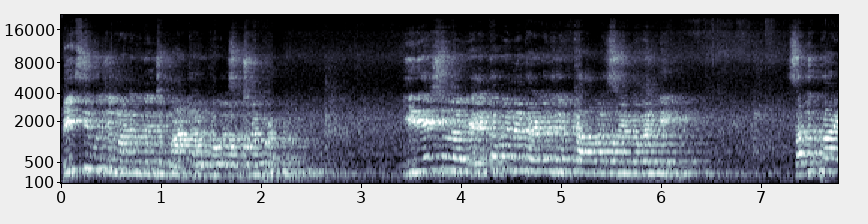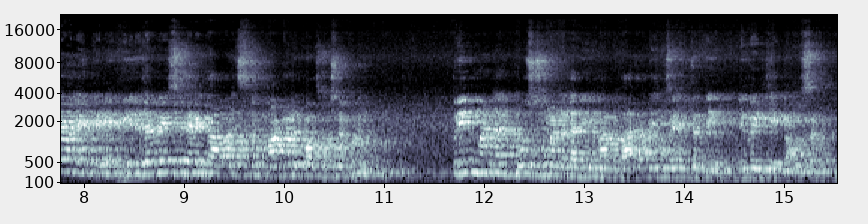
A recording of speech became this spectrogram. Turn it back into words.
బీసీ ఉద్యమాన్ని గురించి మాట్లాడుకోవాల్సి వచ్చినప్పుడు ఈ దేశంలో వెనుకబడిన తరగతులకు కావాల్సినటువంటి అయితే ఈ రిజర్వేషన్ కావాల్సిన మాట్లాడుకోవాల్సి వచ్చినప్పుడు ప్రీ మండల్ పోస్ట్ మండల్ అని మన భారతదేశ చరిత్రని డిబేట్ చేయడం అవసరం.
